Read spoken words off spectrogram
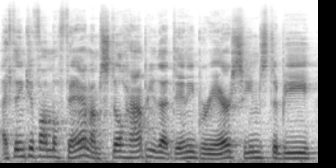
I think if I'm a fan, I'm still happy that Danny Briere seems to be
